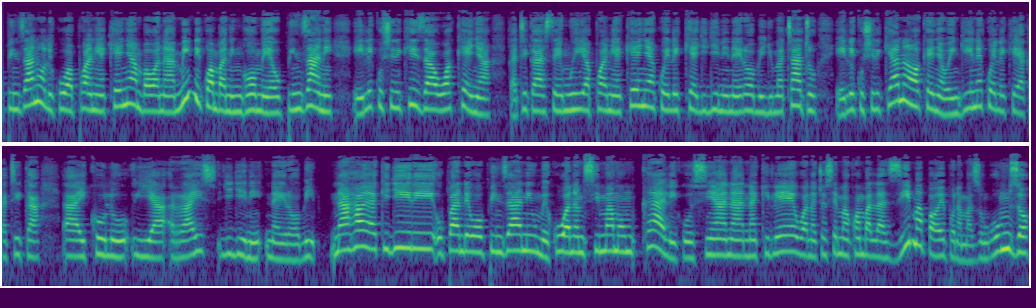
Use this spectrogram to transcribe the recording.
upinzani walikuwa pwani ya Kenya ambao wanaamini kwamba ni ngome ya upinzani ili kushinikiza Wakenya katika sehemu hii ya pwani ya Kenya kuelekea jijini Nairobi Jumatatu ili kushirikiana na Wakenya wengine kuelekea katika uh, ikulu ya rais jijini Nairobi. Na haya yakijiri, upande wa upinzani umekuwa na msimamo mkali kuhusiana na kile wanachosema kwamba lazima pawepo na mazungumzo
